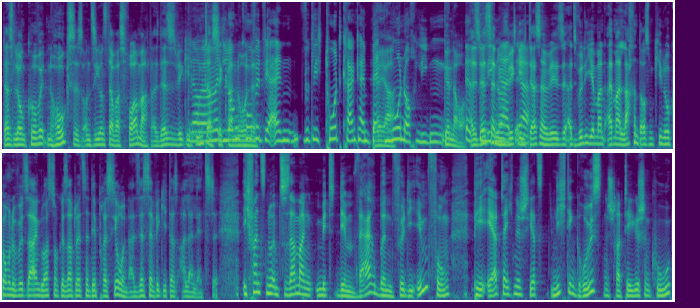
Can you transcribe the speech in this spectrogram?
dass Long-Covid ein Hoax ist und sie uns da was vormacht. Also das ist wirklich Genau, unterste mit Kanone. Long-Covid wie ein wirklich todkranker im Bett Ja, ja. nur noch liegen. Genau, äh, also zu das ist ja nun wirklich, ja. das ist als würde jemand einmal lachend aus dem Kino kommen und du würdest sagen, du hast doch gesagt, du hättest eine Depression. Also das ist ja wirklich das allerletzte. Ich fand es nur im Zusammenhang mit dem Werben für die Impfung PR-technisch jetzt nicht den größten strategischen Coup,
